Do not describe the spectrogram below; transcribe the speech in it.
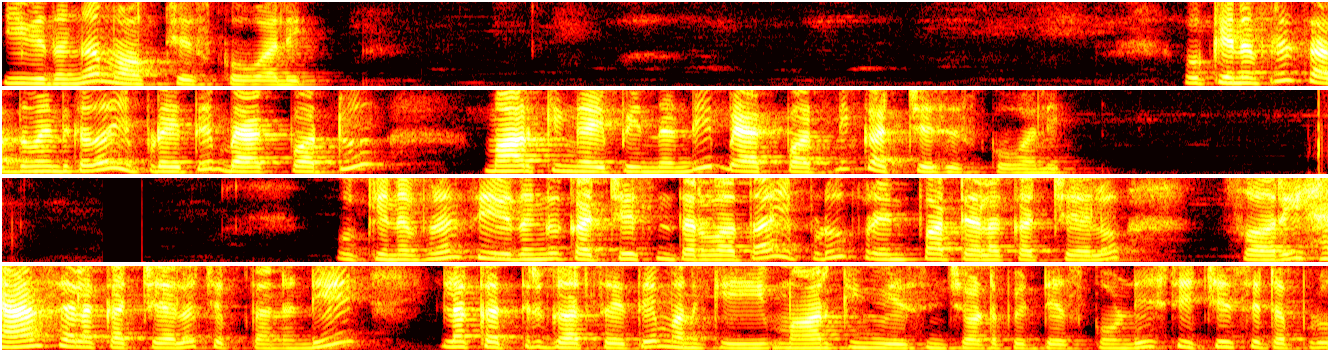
ఈ విధంగా మార్క్ చేసుకోవాలి. ఓకేనా ఫ్రెండ్స్? అర్థమైంది కదా? ఇప్పుడైతే బ్యాక్ పార్ట్ మార్కింగ్ అయిపోయిందండి. బ్యాక్ పార్ట్ని కట్ చేసేసుకోవాలి. ఓకేనా ఫ్రెండ్స్? ఈ విధంగా కట్ చేసిన తర్వాత ఇప్పుడు ఫ్రంట్ పార్ట్ ఎలా కట్ చేయాలో సారీ హ్యాండ్స్ ఎలా కట్ చేయాలో చెప్తానండి. ఇలా కత్తిరి ఘాట్స్ అయితే మనకి మార్కింగ్ వేసిన చోట పెట్టేసుకోండి. స్టిచ్ చేసేటప్పుడు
